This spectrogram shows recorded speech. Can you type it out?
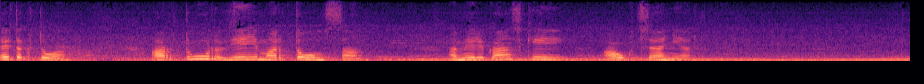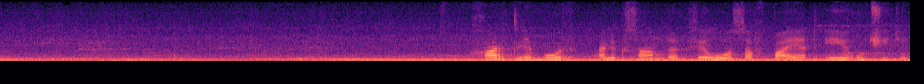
Это кто? Артур Веймар Томпсон, американский аукционер. Хартлибур Александр, философ, поэт и учитель.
